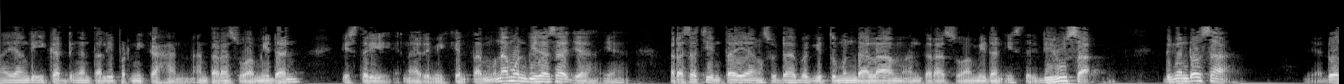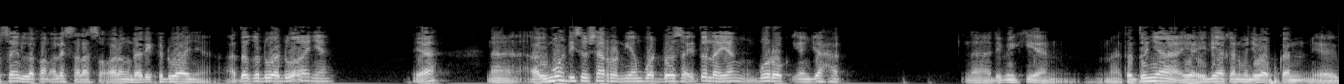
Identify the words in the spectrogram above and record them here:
eh, yang diikat dengan tali pernikahan antara suami dan istri. Nah demikian. Namun bisa saja ya rasa cinta yang sudah begitu mendalam antara suami dan istri dirusak dengan dosa Ya, dosa yang dilakukan oleh salah seorang dari keduanya atau kedua-duanya. Ya. Nah, al-muhdisu syarrun yang buat dosa itulah yang buruk, yang jahat. Nah, demikian. Nah, tentunya ya ini akan menyebabkan ya,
